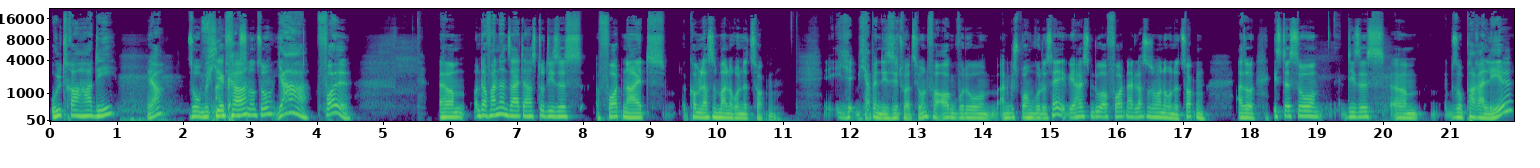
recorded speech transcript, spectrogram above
Ultra HD, ja, so mit 4K? Anfassen und so. Ja, voll. Ähm, und auf der anderen Seite hast du dieses Fortnite, komm, lass uns mal eine Runde zocken. Ich, ich habe ja die Situation vor Augen, wo du angesprochen wurdest, hey, wie heißt denn du auf Fortnite? Lass uns mal eine Runde zocken. Also ist das so dieses ähm, so parallel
